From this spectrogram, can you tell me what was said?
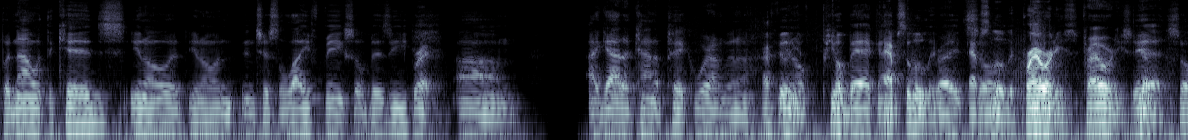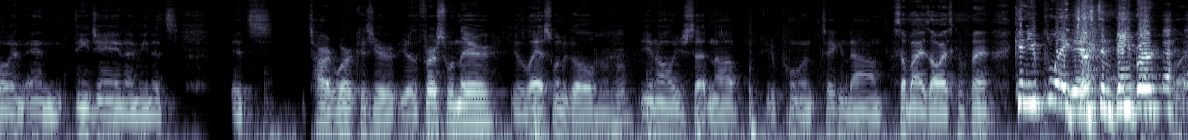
but now with the kids, you know, it, you know, and, and just life being so busy, Right. um, I gotta kind of pick where I'm gonna, I feel you know, you. peel back. On, absolutely. right? So- Absolutely. Priorities. priorities yeah Yep. so and and djing i mean it's it's it's hard work because you're you're the first one there you're the last one to go Mm-hmm. you know you're setting up you're pulling taking down Somebody's always complaining. Can you play Justin Bieber? Like,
